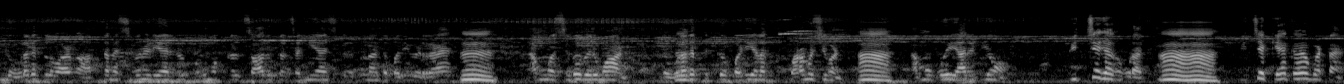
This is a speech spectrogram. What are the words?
இந்த உலகத்தில் வாழும் அத்தனை சிவனடியார்கள் பொதுமக்கள் சாதுக்கள் சன்னியாசிகளுக்கு நான் இந்த பதிவிடுறேன். நம்ம சிவபெருமான் இந்த உலகத்துக்கு படியளக்கு பரமசிவன். ம் நம்ம போய் யார்கிட்டயும் பிச்சை கேட்கக்கூடாது. பிச்சை கேட்கவே மாட்டேன்.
